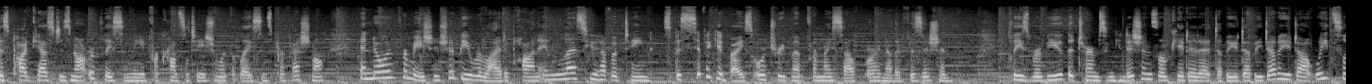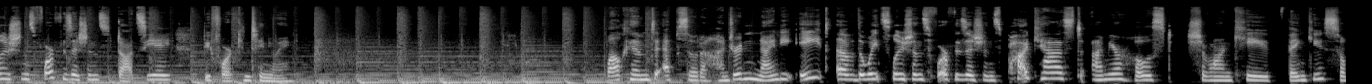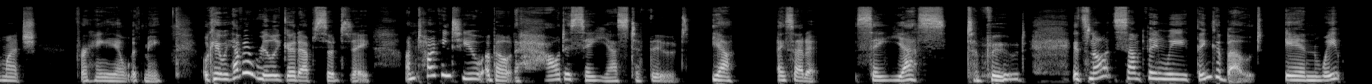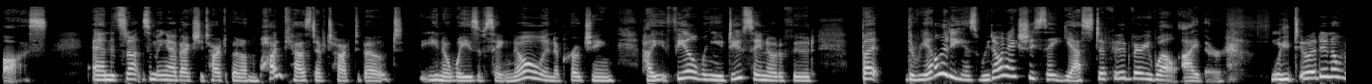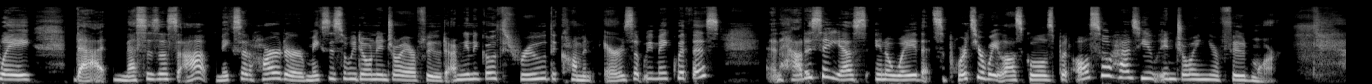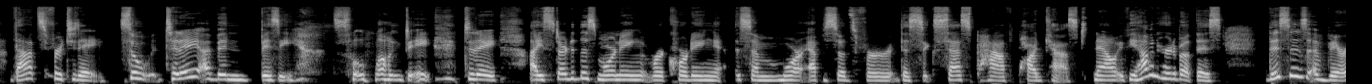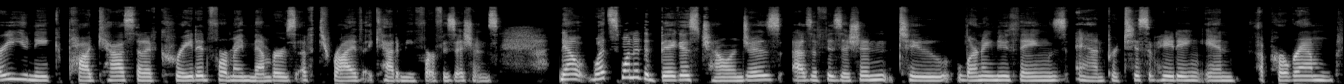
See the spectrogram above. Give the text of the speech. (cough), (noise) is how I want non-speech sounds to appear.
This podcast does not replace the need for consultation with a licensed professional, and no information should be relied upon unless you have obtained specific advice or treatment from myself or another physician. Please review the terms and conditions located at www.weightsolutionsforphysicians.ca before continuing. Welcome to episode 198 of the Weight Solutions for Physicians podcast. I'm your host, Siobhan Key. Thank you so much for hanging out with me. Okay, we have a really good episode today. I'm talking to you about how to say yes to food. Yeah, I said it. Say yes to food. It's not something we think about in weight loss. And it's not something I've actually talked about on the podcast. I've talked about, you know, ways of saying no and approaching how you feel when you do say no to food. But the reality is we don't actually say yes to food very well either. (laughs) (laughs) we do it in a way that messes us up, makes it harder, makes it so we don't enjoy our food. I'm going to go through the common errors that we make with this and how to say yes in a way that supports your weight loss goals, but also has you enjoying your food more. That's for today. So today I've been busy. (laughs) it's a long day. Today I started this morning recording some more episodes for the Success Path podcast. Now, if you haven't heard about this, this is a very unique podcast that I've created for my members of Thrive Academy for Physicians. Now, what's one of the biggest challenges as a physician to learning new things and participating in a program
